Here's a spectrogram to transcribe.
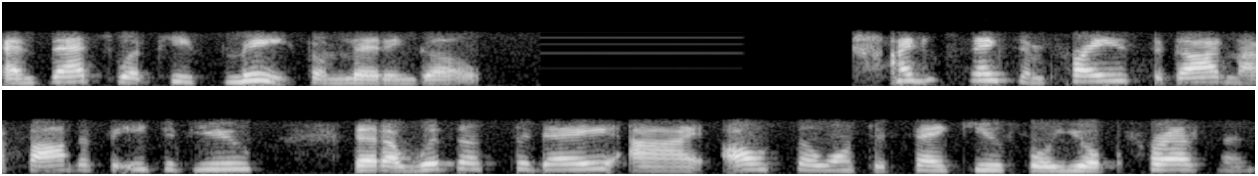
and that's what keeps me from letting go. I give thanks and praise to God, my Father, for each of you that are with us today. I also want to thank you for your presence.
